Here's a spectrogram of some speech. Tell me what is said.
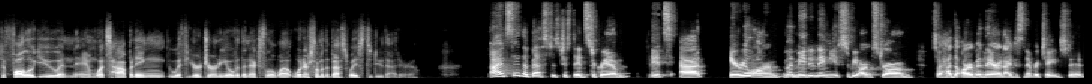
to follow you and and what's happening with your journey over the next little while, what are some of the best ways to do that, Arielle? I'd say the best is just Instagram. Yeah. It's at Arielle Arm. My maiden name used to be Armstrong, so I had the arm in there and I just never changed it.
